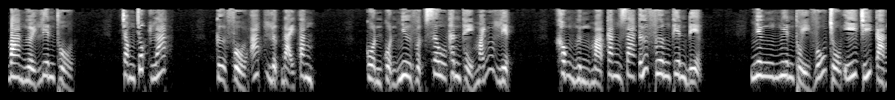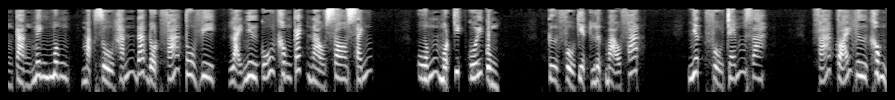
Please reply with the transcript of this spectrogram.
Ba người liên thủ. Trong chốc lát. Cự phủ áp lực đại tăng. Cuồn cuộn như vực sâu thân thể mãnh liệt. Không ngừng mà căng ra tứ phương thiên địa. Nhưng nguyên thủy vũ trụ ý chí càng càng minh mông, mặc dù hắn đã đột phá tu vi, lại như cũ không cách nào so sánh. Uống một kích cuối cùng. Cự phủ kiệt lực bạo phát. Nhất phủ chém ra. Phá toái hư không.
